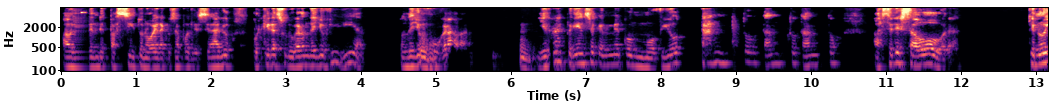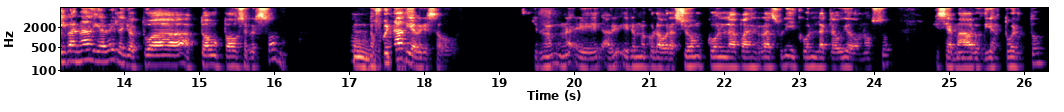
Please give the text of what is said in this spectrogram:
hablen despacito, no vayan a cruzar por el escenario, porque era su lugar donde ellos vivían, donde ellos jugaban. Y era una experiencia que a mí me conmovió tanto, tanto, tanto hacer esa obra, que no iba nadie a verla. Yo actuaba, actuamos para 12 personas. No fue nadie a ver esa obra. Era una, eh, era una colaboración con la Paz Razuri y con la Claudia Donoso, que se llamaba Los Días Tuertos,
